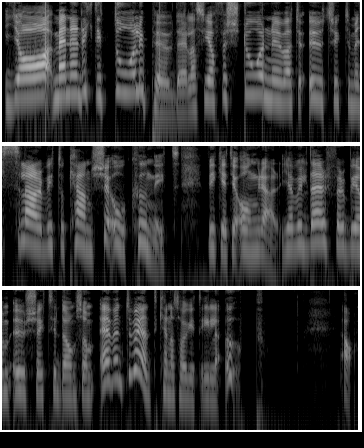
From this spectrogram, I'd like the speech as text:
Ja, men en riktigt dålig pudel. Alltså jag förstår nu att jag uttryckte mig slarvigt och kanske okunnigt, vilket jag ångrar. Jag vill därför be om ursäkt till de som eventuellt kan ha tagit illa upp. Ja,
